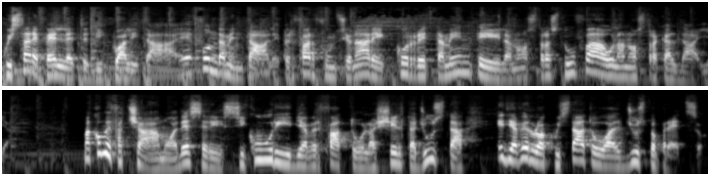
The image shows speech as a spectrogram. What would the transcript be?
Acquistare pellet di qualità è fondamentale per far funzionare correttamente la nostra stufa o la nostra caldaia. Ma come facciamo ad essere sicuri di aver fatto la scelta giusta e di averlo acquistato al giusto prezzo?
